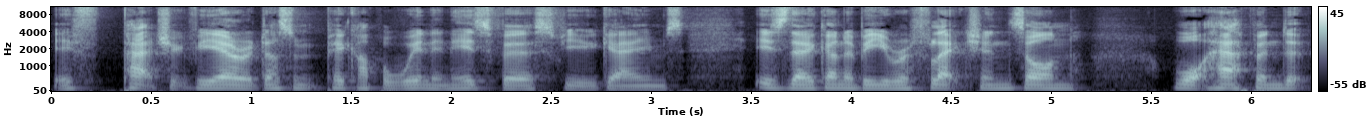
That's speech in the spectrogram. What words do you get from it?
if Patrick Vieira doesn't pick up a win in his first few games, is there going to be reflections on what happened at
